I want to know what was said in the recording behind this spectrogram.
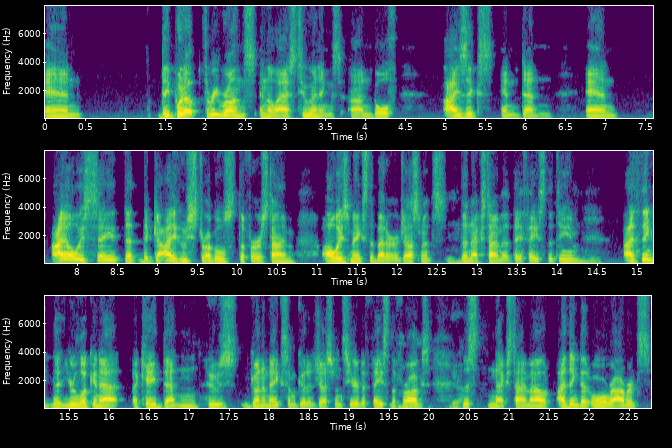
and they put up three runs in the last two innings on both Isaacs and Denton. And I always say that the guy who struggles the first time always makes the better adjustments mm-hmm. the next time that they face the team. Mm-hmm. I think that you're looking at a Cade Denton who's going to make some good adjustments here to face the mm-hmm. Frogs yeah. this next time out. I think that Oral Roberts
